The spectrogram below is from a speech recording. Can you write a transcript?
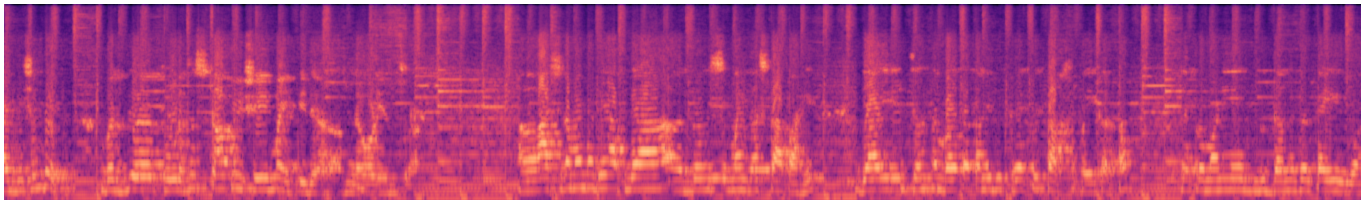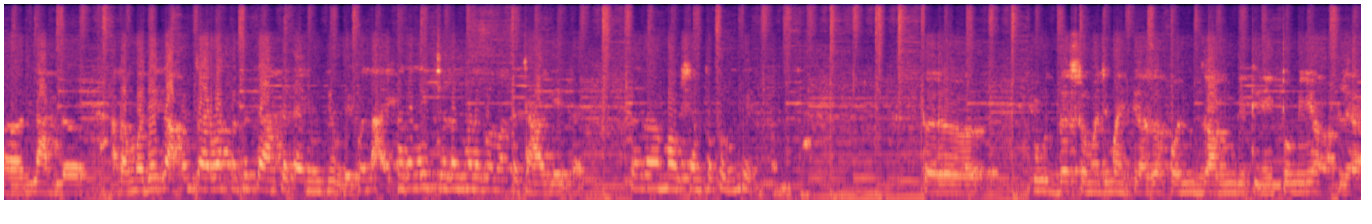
ऍडमिशन देतो बरं थोडस स्टाफ विषयी माहिती द्या आपल्या ऑडियन्सला आश्रमामध्ये आपल्या दोन महिला स्टाफ आहेत. ज्या एक किचन सांभाळतात आणि दुसऱ्याची साफसफाई करतात. त्याप्रमाणे वृद्धांना जर काही लागलं आता मध्येच आपण चार वाजताच चहाचं टायमिंग ठेवले पण एखाद्याला इच्छा झाली मला दोन वाजता चहा घ्यायचा आहे तर मावश्यांचं करून देतो. तर ही वृद्धाश्रमाची माहिती आज आपण जाणून घेतली. तुम्ही आपल्या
